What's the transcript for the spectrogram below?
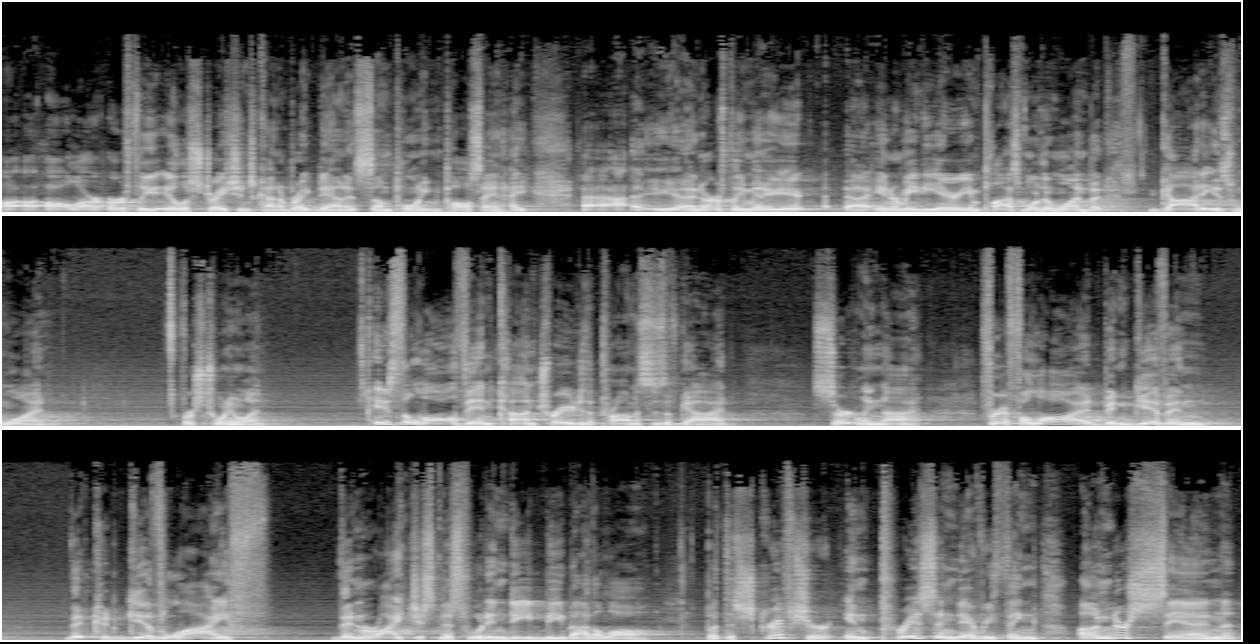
all our earthly illustrations kind of break down at some point. And Paul's saying, hey, uh, an earthly uh, intermediary implies more than one, but God is one. Verse 21 Is the law then contrary to the promises of God? Certainly not. For if a law had been given that could give life, then righteousness would indeed be by the law. But the scripture imprisoned everything under sin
